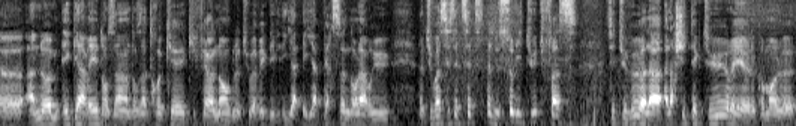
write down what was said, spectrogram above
euh, un homme égaré dans un, dans un troquet qui fait un angle, tu vois, avec il y a, personne dans la rue. Euh, tu vois, c'est cette, espèce de solitude face, si tu veux, à la- à l'architecture et euh, comment le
